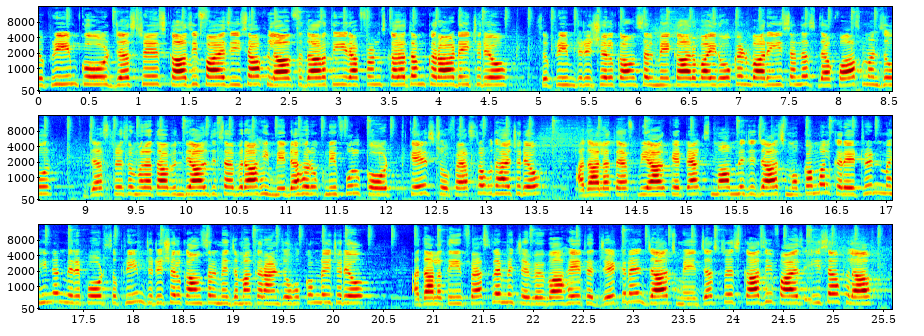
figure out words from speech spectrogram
Supreme court justice Qazi Faez Isa ख़िलाफ़ सदारती रेफरेंस कलदम करार ॾेई छॾियो सुप्रीम जुडिशल काउंसिल में कार्रवाई रोकण वारी संदसि दरख़्वास्त मंज़ूर। जस्टिस उमरता बिंदियाल जी सरबराही में ॾह रुकनी फुल कोर्ट केस जो फ़ैसिलो ॿुधाए छॾियो अदालत एफ़ बी आर खे टैक्स मामले जी जाँच मुकमल करे टिनि महीननि में रिपोर्ट सुप्रीम जुडिशल काउंसिल में जमा कराइण जो हुकुम ॾेई अदालती फ़ैसिले में चयो वियो जाँच में जस्टिस काज़ी फ़ाइज़ ईसा ख़िलाफ़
